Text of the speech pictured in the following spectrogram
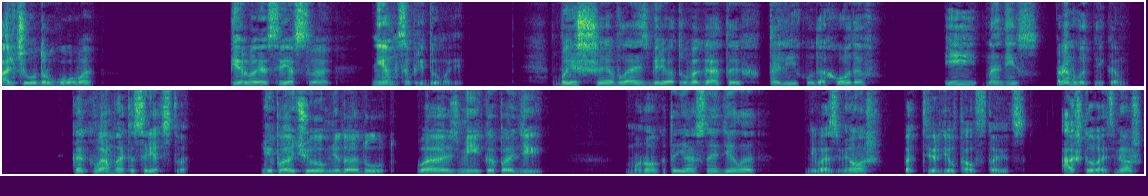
аль чего другого? Первое средство немцы придумали. Высшая власть берет у богатых талику доходов и на низ, работникам. Как вам это средство? Ни почем не дадут. Возьми-ка, поди. Много-то, ясное дело, не возьмешь, подтвердил толстовец. А что возьмешь,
